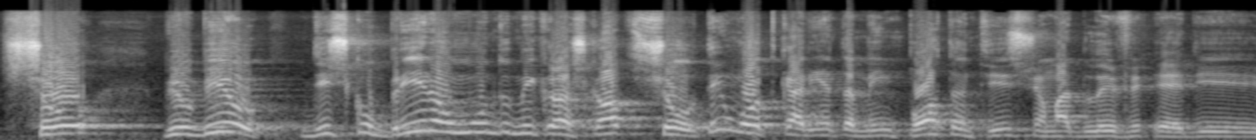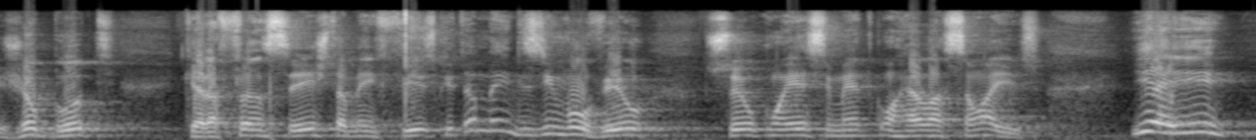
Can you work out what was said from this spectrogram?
Show! Bill Bill, descobriram o mundo do microscópio? Show! Tem um outro carinha também importantíssimo, chamado eh, de Jobut, que era francês, também físico, e também desenvolveu seu conhecimento com relação a isso. E aí,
